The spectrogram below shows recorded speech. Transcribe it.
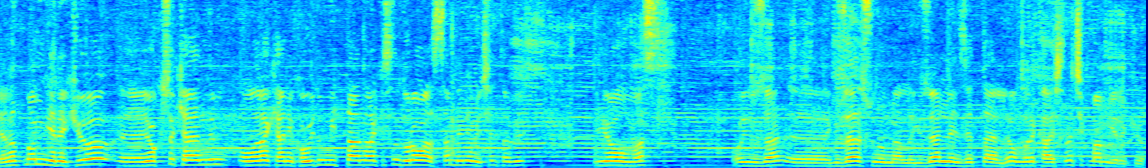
Yanıltmam gerekiyor. Ee, yoksa kendim olarak hani koyduğum iddianın arkasında duramazsam benim için tabii iyi olmaz. O yüzden e, güzel sunumlarla, güzel lezzetlerle onları karşısına çıkmam gerekiyor.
